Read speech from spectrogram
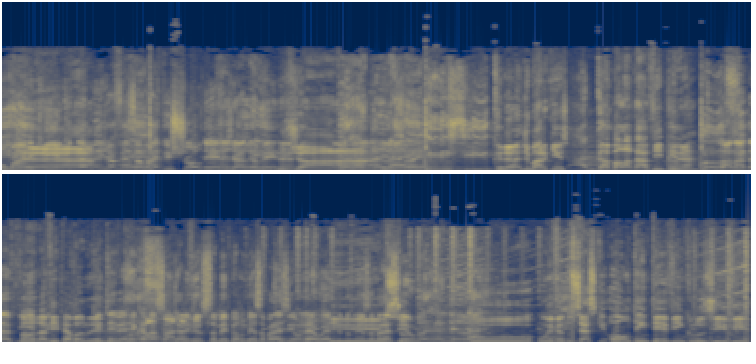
O Marquinhos É. também já fez a live show dele já também, né? Já. Ah. Grande Marquinhos. Da balada VIP, né? Balada VIP. Balada VIP é a banda dele. Que teve arrecadação de Balada alimentos VIP. também pelo Mesa Brasil, né? O app do Mesa. Brasil. O, um evento Sesc. Ontem teve, inclusive.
